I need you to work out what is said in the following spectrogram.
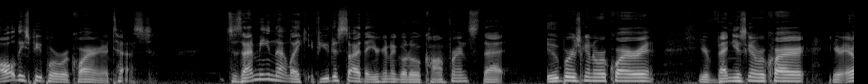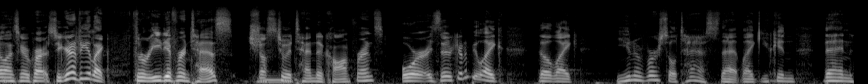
all these people are requiring a test. Does that mean that like, if you decide that you're going to go to a conference, that Uber is going to require it? Your venue's going to require it. Your airline's going to require it. So you're going to have to get like three different tests just to mm. attend a conference, or is there going to be like the like universal test that like you can then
